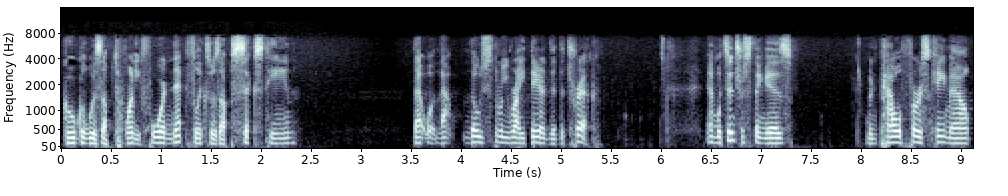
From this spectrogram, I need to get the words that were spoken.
Google was up 24. Netflix was up 16. That, that those three right there did the trick. And what's interesting is when Powell first came out,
